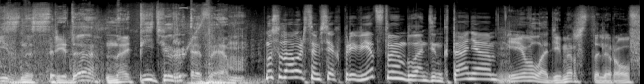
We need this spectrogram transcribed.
Бизнес-среда на Питер-ФМ. Мы с удовольствием всех приветствуем. Блондинка Таня. И Владимир Столяров.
